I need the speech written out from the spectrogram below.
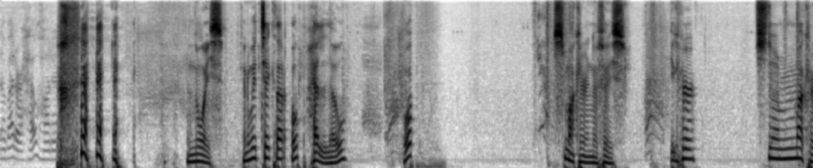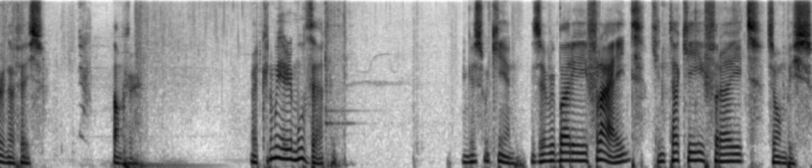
no matter how hot it is. Noise. Can we take that up? Hello. Whoop. Smack her in the face. Kick her. Smack her in the face. Thump her. Right, can we remove that? I guess we can. Is everybody fried? Kentucky fried zombies.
